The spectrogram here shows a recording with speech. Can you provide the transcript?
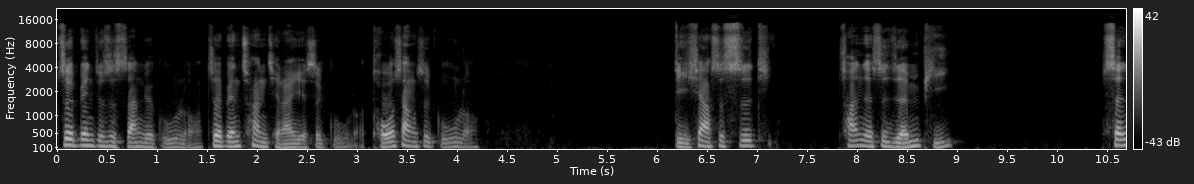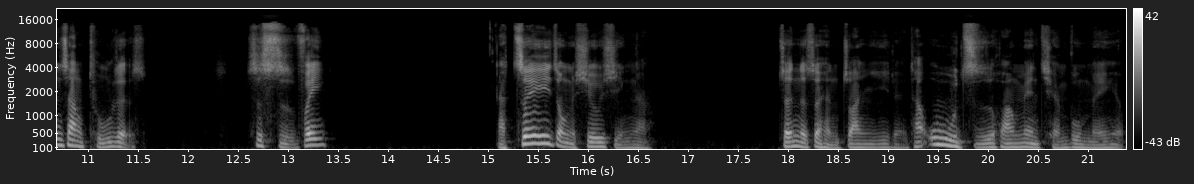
这边就是三个鼓楼，这边串起来也是鼓楼，头上是鼓楼，底下是尸体，穿的是人皮，身上涂的是是死灰啊！这一种修行啊，真的是很专一的，他物质方面全部没有，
